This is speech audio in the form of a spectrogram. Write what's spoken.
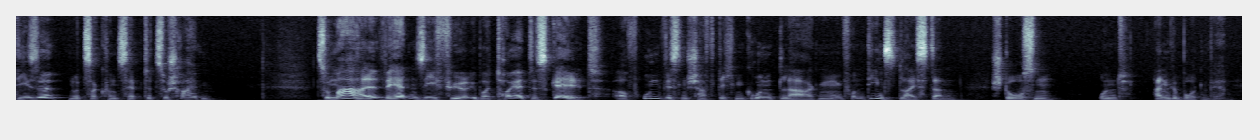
diese Nutzerkonzepte zu schreiben. Zumal werden sie für überteuertes Geld auf unwissenschaftlichen Grundlagen von Dienstleistern stoßen und angeboten werden.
